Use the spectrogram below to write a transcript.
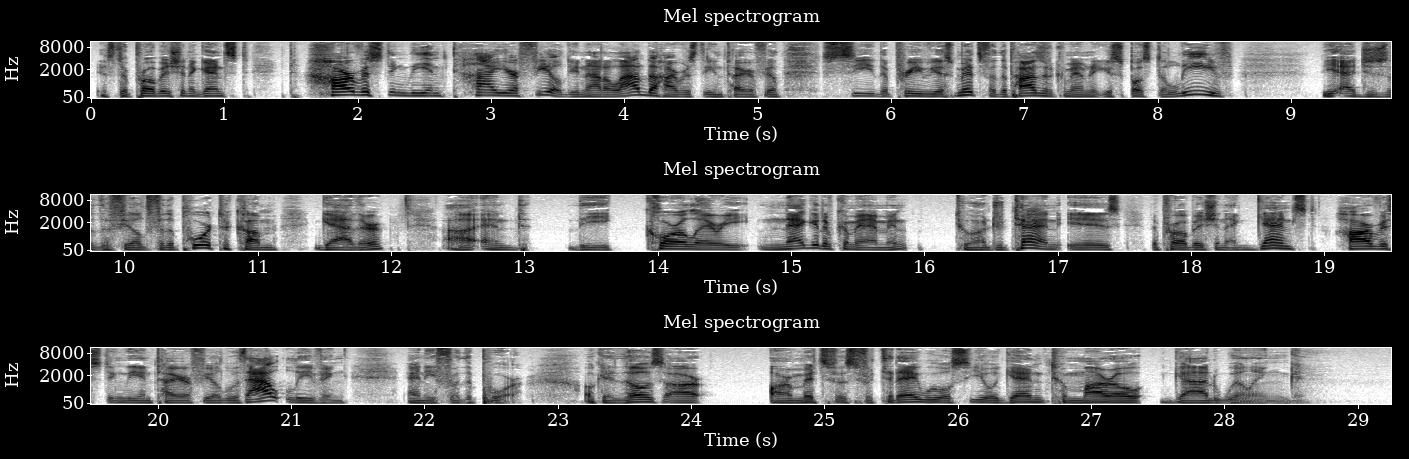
It's the prohibition against harvesting the entire field. You're not allowed to harvest the entire field. See the previous mitzvah, the positive commandment, you're supposed to leave the edges of the field for the poor to come gather. Uh, and the corollary negative commandment, 210, is the prohibition against harvesting the entire field without leaving any for the poor. Okay, those are our mitzvahs for today. We will see you again tomorrow, God willing.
